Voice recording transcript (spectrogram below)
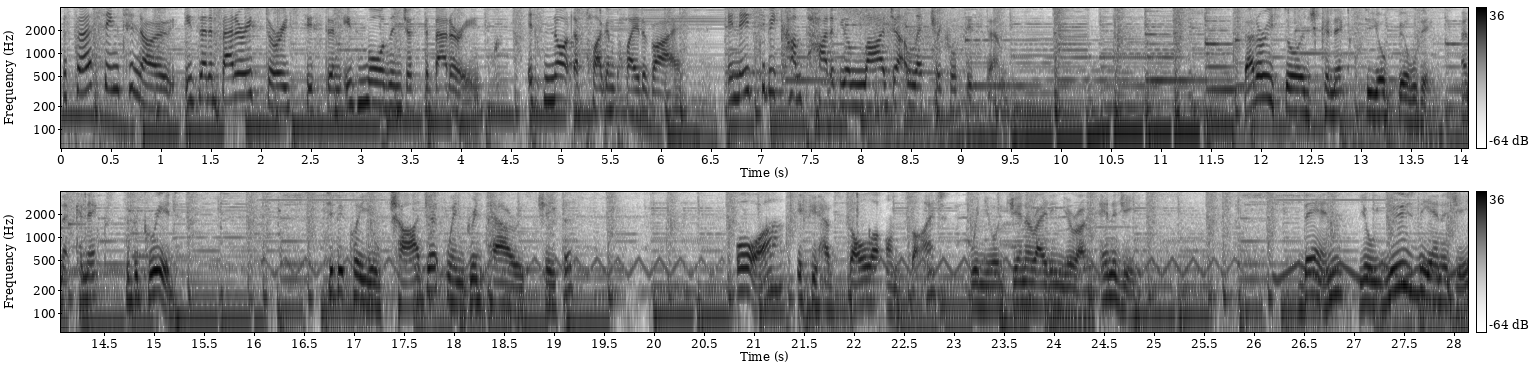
The first thing to know is that a battery storage system is more than just the batteries. It's not a plug and play device. It needs to become part of your larger electrical system. Battery storage connects to your building and it connects to the grid. Typically you'll charge it when grid power is cheapest or if you have solar on site when you're generating your own energy. Then you'll use the energy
